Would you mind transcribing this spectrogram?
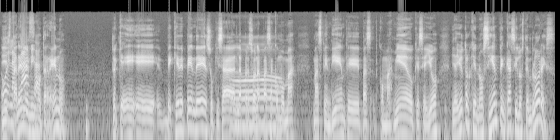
O y en la están en, el mismo terreno. Entonces, ¿qué, eh, ¿de qué depende eso? Quizá la persona pasa Oh. como más, más pendiente, pasa con más miedo, qué sé yo. Y hay otros que no sienten casi los temblores.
